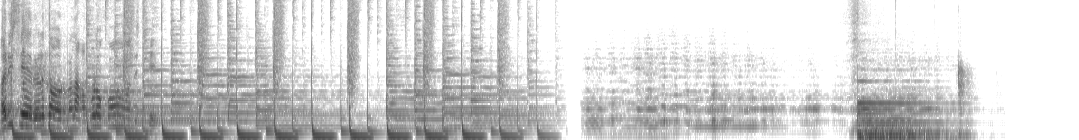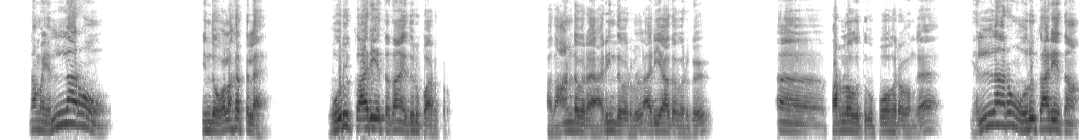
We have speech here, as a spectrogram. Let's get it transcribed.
பரிசேயர்களுக்கு அவர் மேல அவ்வளவு கோபம் வந்துச்சு. நம்ம எல்லாரும் இந்த உலகத்துல ஒரு காரியத்தை தான் எதிர்பார்க்கிறோம். அது ஆண்டவரை அறிந்தவர்கள் அறியாதவர்கள் ஆஹ், பரலோகத்துக்கு போகிறவங்க எல்லாரும் ஒரு காரியத்தான்.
